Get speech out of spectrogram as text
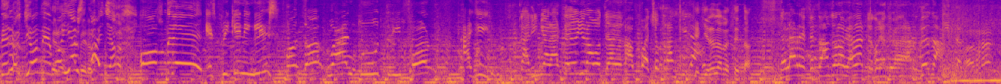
pero yo me voy a España. ¡Hombre! Speaking English, foto, one, two, three, four, allí. Cariño, ahora te doy una botella de gazpacho, tranquila. ¿Qué quieres la receta? No, la receta no te la voy a dar, ¿qué coño te voy a dar la receta? ¡Arranca,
